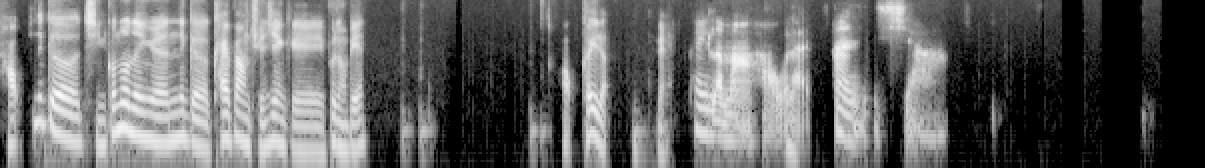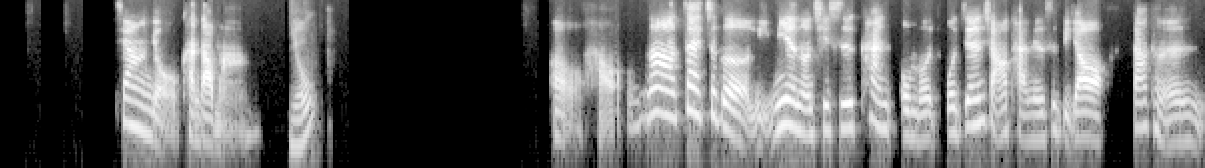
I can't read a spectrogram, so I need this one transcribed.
好，那个请工作人员那个开放权限给副总编。好，可以了。来，可以了吗？好，我来按一下。这样有看到吗？有。哦，好，那在这个里面呢，其实看我们，我今天想要谈的是比较大家可能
